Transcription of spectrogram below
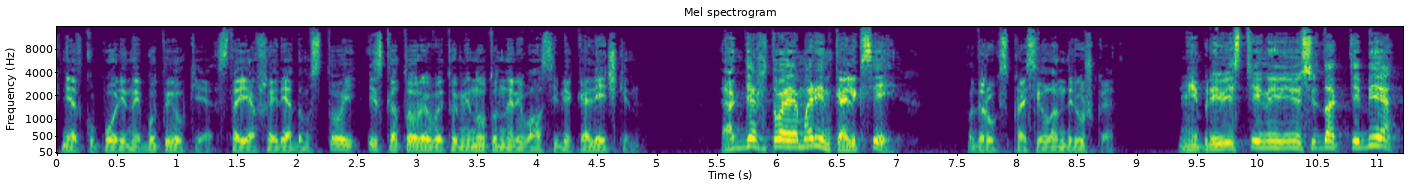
к неоткупоренной бутылке, стоявшей рядом с той, из которой в эту минуту наливал себе Колечкин. «А где же твоя Маринка, Алексей?» — вдруг спросил Андрюшка. «Не привезти ли ее сюда к тебе?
